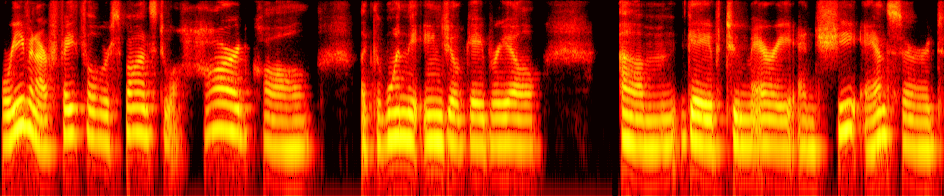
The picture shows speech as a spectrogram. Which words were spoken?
or even our faithful response to a hard call like the one the angel Gabriel um, gave to Mary, and she answered.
